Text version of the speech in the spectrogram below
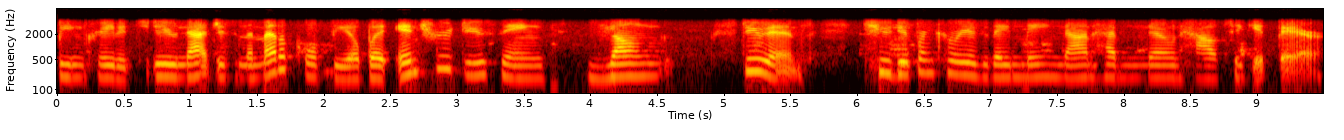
been created to do, not just in the medical field, but introducing young students to different careers they may not have known how to get there.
